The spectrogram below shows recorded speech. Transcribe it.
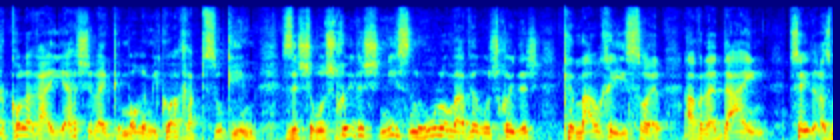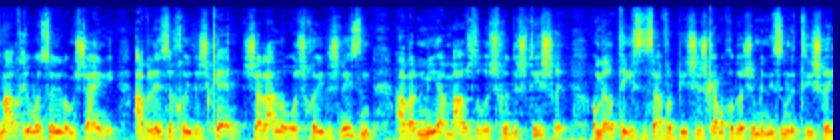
הכל הראייה של הגמורה מכוח הפסוקים זה שראש חודש ניסן הוא לא מהווה ראש חודש כמלכי ישראל. אבל עדיין, בסדר, אז מלכי ומסורי לא משייני אבל איזה חודש כן, שלנו ראש חודש ניסן. אבל מי אמר שזה ראש חודש תשרי? אומר תיסס אף על פי שיש כמה חודשים בניסן לתשרי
